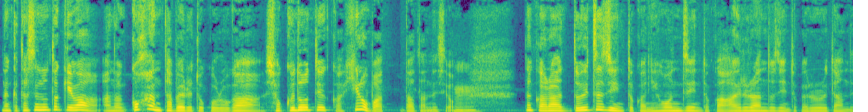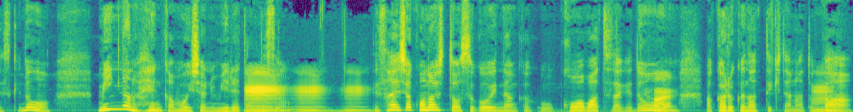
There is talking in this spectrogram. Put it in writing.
なんか私の時はあのご飯食べるところが食堂というか広場だったんですよ、うん。だからドイツ人とか日本人とかアイルランド人とかいろいろいたんですけどみんなの変化も一緒に見れたんですよ、うんうんで最初この人すごいなんかこうこわばってたけど、うんはい、明るくなってきたなとか、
